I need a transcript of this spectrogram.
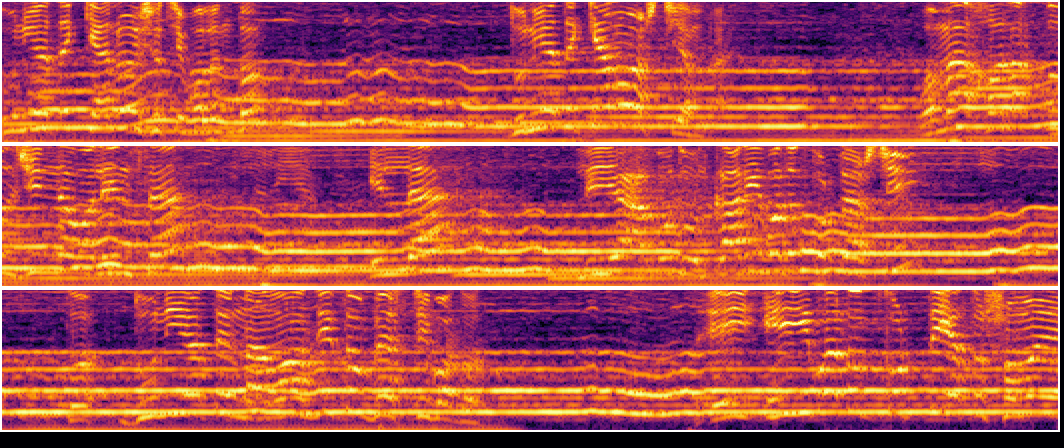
দুনিয়াতে কেন এসেছি বলেন তো? দুনিয়াতে কেন আসছি আমরা? ওমা খালাকুল জিন্না ওয়াল ইনসা ইল্লা লিয়াবুদুন। কার ইবাদত করতে আসছি? তো দুনিয়াতে নামাজই তো বেস্ট ইবাদত। এই এই ইবাদত করতে এত সময়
